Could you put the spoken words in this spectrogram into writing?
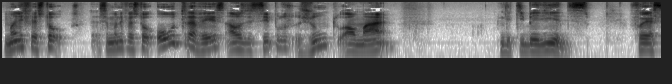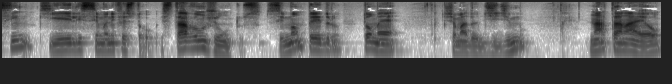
Manifestou, se manifestou outra vez aos discípulos junto ao mar de Tiberíades. Foi assim que ele se manifestou. Estavam juntos Simão Pedro, Tomé, chamado Dídimo, Natanael,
